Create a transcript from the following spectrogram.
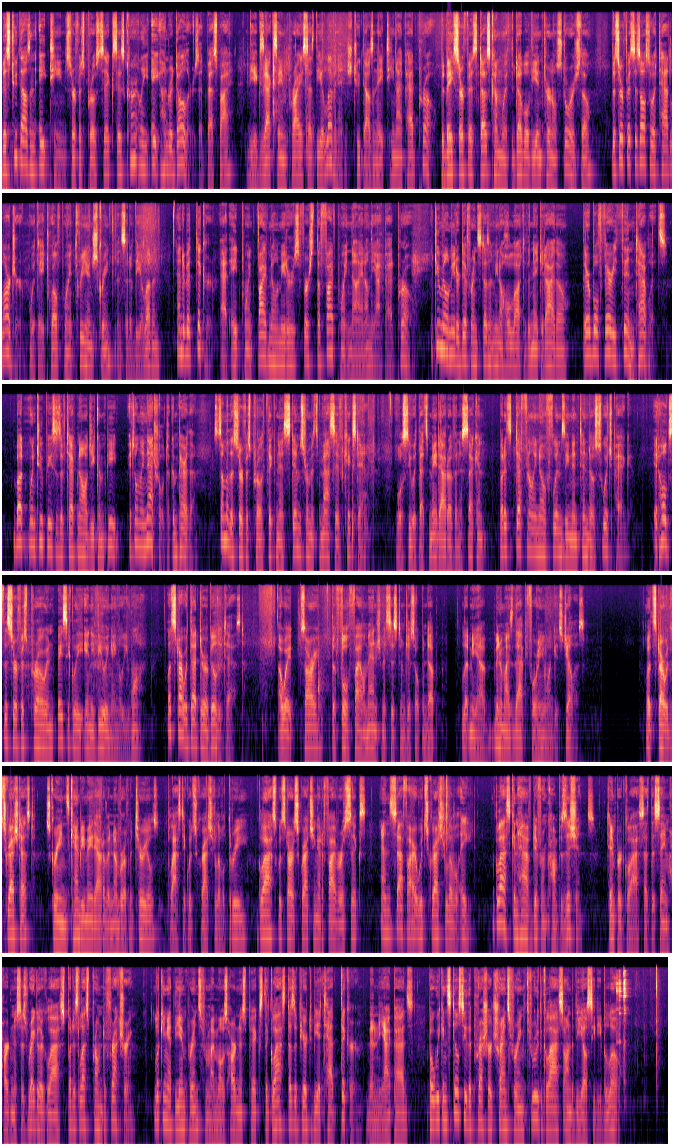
This 2018 Surface Pro 6 is currently $800 at Best Buy, the exact same price as the 11-inch 2018 iPad Pro. The base Surface does come with double the internal storage though. The Surface is also a tad larger, with a 12.3-inch screen instead of the 11, and a bit thicker at 8.5mm versus the 5.9 on the iPad Pro. A 2mm difference doesn't mean a whole lot to the naked eye though. They are both very thin tablets, but when two pieces of technology compete, it's only natural to compare them. Some of the Surface Pro thickness stems from its massive kickstand. We'll see what that's made out of in a second, but it's definitely no flimsy Nintendo Switch peg. It holds the Surface Pro in basically any viewing angle you want. Let's start with that durability test. Oh wait, sorry, the full file management system just opened up. Let me uh, minimize that before anyone gets jealous. Let's start with the scratch test. Screens can be made out of a number of materials. Plastic would scratch at level 3, glass would start scratching at a 5 or a 6, and sapphire would scratch at level 8. Glass can have different compositions. Tempered glass has the same hardness as regular glass, but is less prone to fracturing. Looking at the imprints from my Mohs hardness picks, the glass does appear to be a tad thicker than the iPads, but we can still see the pressure transferring through the glass onto the LCD below.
